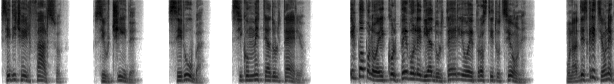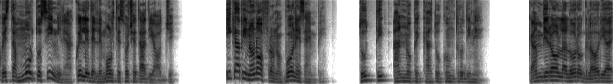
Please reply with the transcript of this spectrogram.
si dice il falso, si uccide, si ruba, si commette adulterio. Il popolo è colpevole di adulterio e prostituzione. Una descrizione questa molto simile a quelle delle molte società di oggi. I capi non offrono buoni esempi. Tutti hanno peccato contro di me. cambierò la loro gloria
